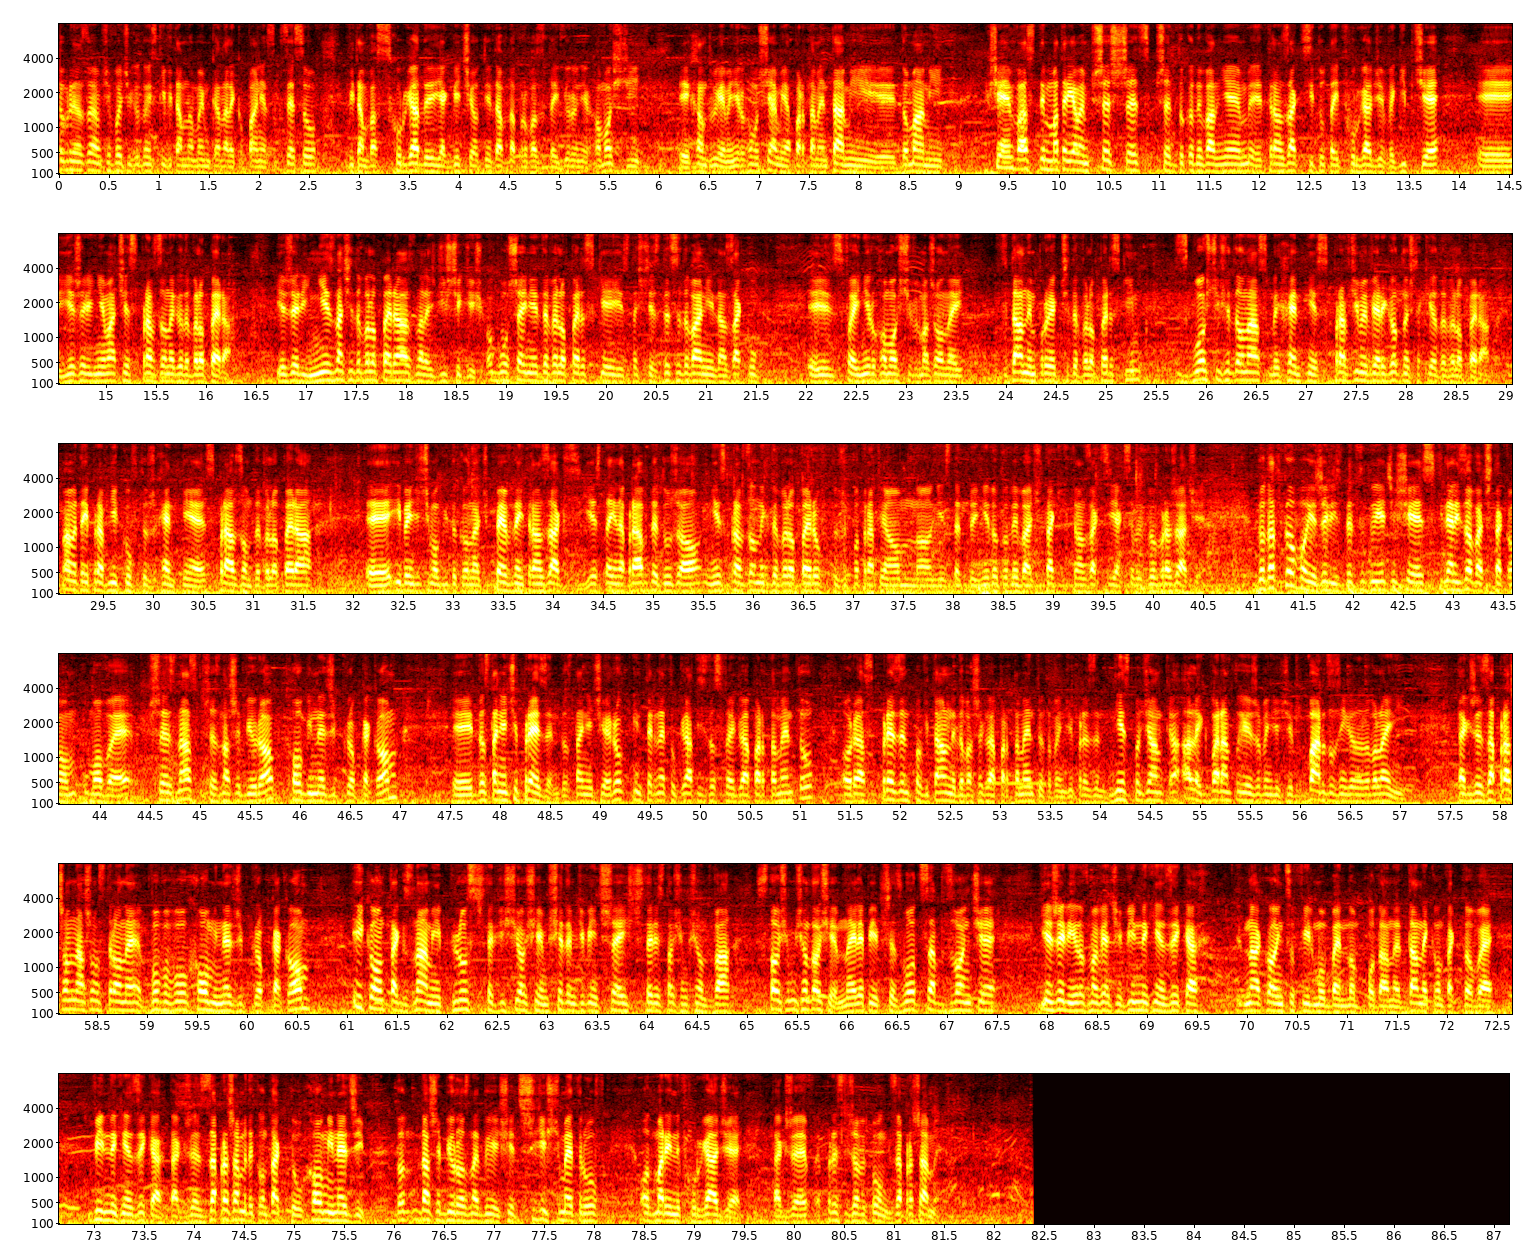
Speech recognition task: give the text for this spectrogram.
dobry, nazywam się Wojciech Godoński, witam na moim kanale Kopalnia Sukcesu. Witam Was z Hurgady. Jak wiecie, od niedawna prowadzę tutaj biuro nieruchomości. Y, Handlujemy nieruchomościami, apartamentami, y, domami. Chciałem Was tym materiałem przestrzec przed dokonywaniem y, transakcji tutaj w Hurgadzie w Egipcie, jeżeli nie macie sprawdzonego dewelopera. Jeżeli nie znacie dewelopera, znaleźliście gdzieś ogłoszenie deweloperskie, jesteście zdecydowani na zakup swojej nieruchomości wymarzonej w danym projekcie deweloperskim, zgłoście się do nas, my chętnie sprawdzimy wiarygodność takiego dewelopera. Mamy tutaj prawników, którzy chętnie sprawdzą dewelopera y, i będziecie mogli dokonać pewnej transakcji. Jest tutaj naprawdę dużo niesprawdzonych deweloperów, którzy potrafią no, niestety nie dokonywać takich transakcji, jak sobie wyobrażacie. Dodatkowo, jeżeli zdecydujecie się sfinalizować taką umowę przez nas, przez nasze biuro homeinegypt.com, y, dostaniecie prezent. Dostaniecie rok internetu gratis do swojego apartamentu oraz prezent powitalny do waszego apartamentu. To będzie prezent niespodzianka, ale gwarantuję, że będziecie bardzo z niego zadowoleni. Także zapraszam na naszą stronę www.homeinegypt.com i kontakt z nami plus 48 796 482 188. Najlepiej przez WhatsApp dzwońcie. Jeżeli rozmawiacie w innych językach, na końcu filmu będą podane dane kontaktowe w innych językach. Także zapraszamy do kontaktu Home Egypt. Do, nasze biuro znajduje się 30 metrów od maryny w Hurgadzie. Także prestiżowy punkt. Zapraszamy.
